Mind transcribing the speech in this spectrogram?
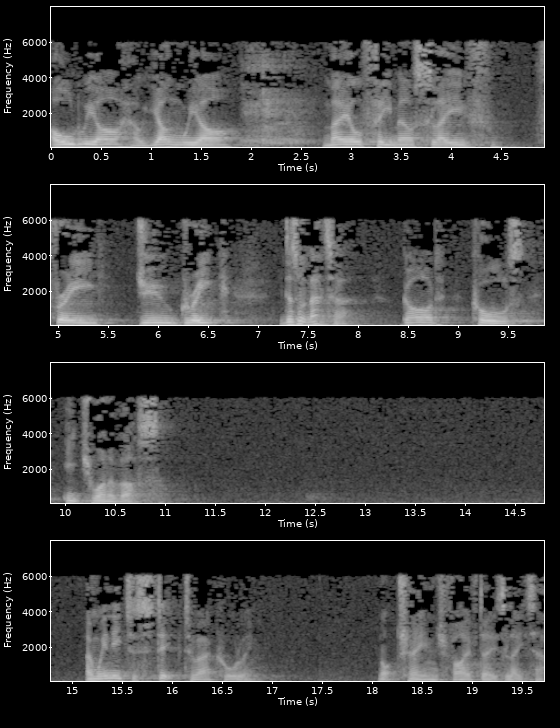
old we are, how young we are, male, female, slave, free, Jew, Greek, it doesn't matter. God calls each one of us. And we need to stick to our calling, not change five days later.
